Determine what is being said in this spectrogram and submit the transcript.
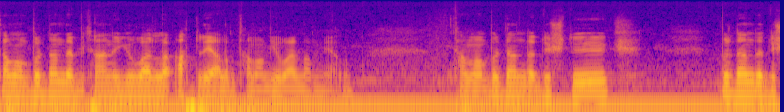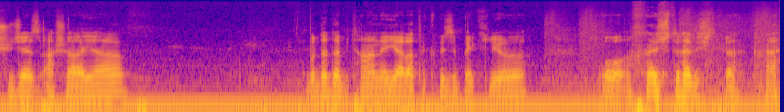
Tamam buradan da bir tane yuvarla atlayalım. Tamam yuvarlanmayalım. Tamam buradan da düştük. Buradan da düşeceğiz aşağıya. Burada da bir tane yaratık bizi bekliyor. O üstüne düştük ha.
